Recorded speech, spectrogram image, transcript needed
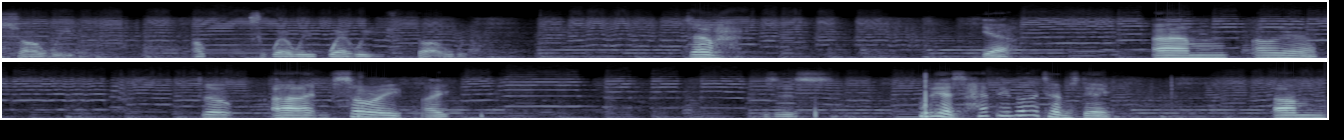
Shall we? Oh, so where we, where we, we? So, yeah. Um, oh yeah. So, I'm sorry, I... Is Oh yes, Happy Valentine's Day! Um,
